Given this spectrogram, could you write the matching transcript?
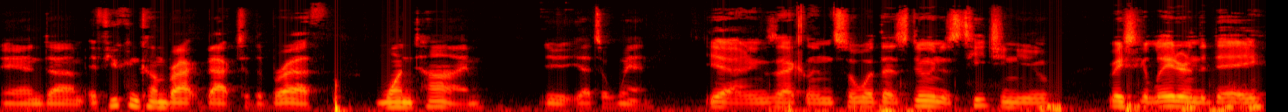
and um, if you can come back back to the breath one time, that's a win. Yeah, exactly. And so what that's doing is teaching you basically later in the day,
